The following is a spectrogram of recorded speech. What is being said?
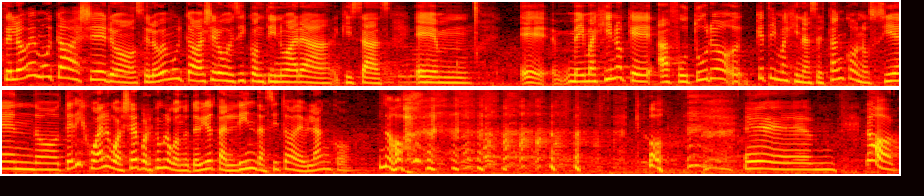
se lo ve muy caballero, se lo ve muy caballero, vos decís continuará, quizás. Eh, eh, me imagino que a futuro, ¿qué te imaginas? ¿Se están conociendo? ¿Te dijo algo ayer, por ejemplo, cuando te vio tan linda, así toda de blanco? No. no. Eh, no,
